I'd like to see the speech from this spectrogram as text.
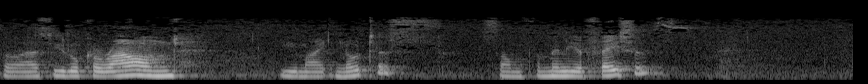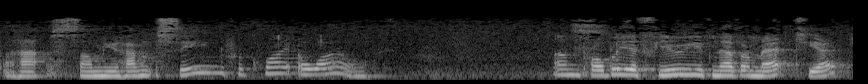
So as you look around, you might notice some familiar faces, perhaps some you haven't seen for quite a while and probably a few you've never met yet.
